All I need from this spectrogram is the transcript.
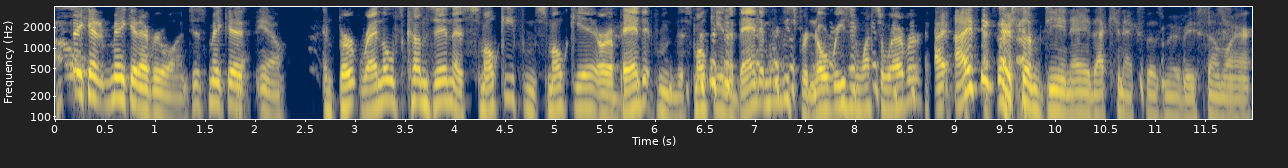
Oh, make it make it everyone. Just make it, you know. And Burt Reynolds comes in as Smokey from Smokey or a bandit from the Smokey and the Bandit movies for no reason whatsoever. I, I think there's some DNA that connects those movies somewhere.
